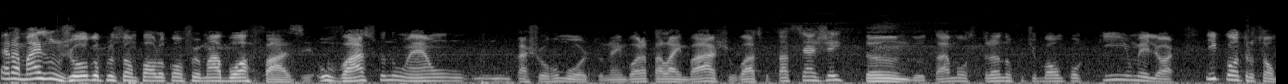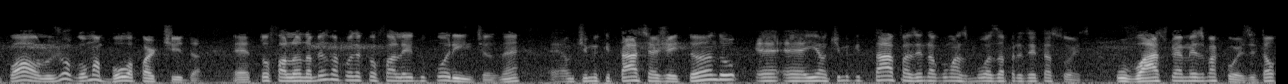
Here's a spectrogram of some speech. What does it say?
Era mais um jogo para o São Paulo confirmar a boa fase. O Vasco não é um, um, cachorro morto, né? Embora tá lá embaixo, o Vasco tá se ajeitando, tá mostrando um futebol um pouquinho melhor. E contra o São Paulo jogou uma boa partida. É, tô falando a mesma coisa que eu falei do Corinthians, né? É um time que está se ajeitando é, é, e é um time que está fazendo algumas boas apresentações. O Vasco é a mesma coisa. Então,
